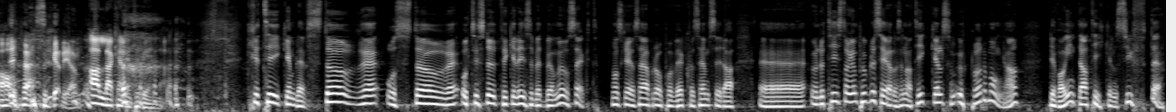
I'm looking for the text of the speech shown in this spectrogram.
Ja. i den här serien. Alla kan inte vinna. Kritiken blev större och större och till slut fick Elisabeth be om ursäkt. Hon skrev så här på, på Växjös hemsida. Eh, under tisdagen publicerades en artikel som upprörde många. Det var inte artikelns syfte.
